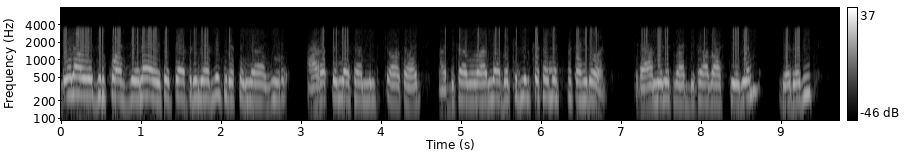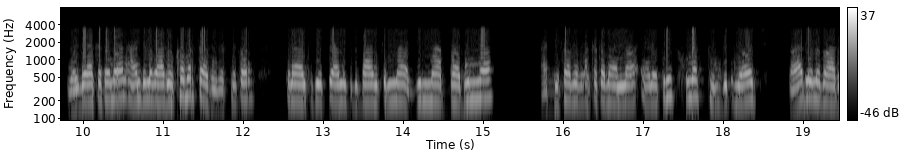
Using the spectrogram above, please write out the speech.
ሌላው የእግር ኳስ ዜና የኢትዮጵያ ፕሪምየር ሊግ ሁለተኛ ዙር አራተኛ ሳምንት ጨዋታዎች በአዲስ አበባና በክልል ከተሞች ተካሂደዋል። ቅዳሜ ዕለት በአዲስ አበባ ስቴዲየም ደደቢት ወልዲያ ከተማን አንድ ለባዶ ከመርታቱ በስተቀር ትናንት ኢትዮጵያ ንግድ ባንክና ጅማ አባ ቡና፣ አዲስ አበባ ከተማና ኤሌክትሪክ ሁለቱም ግጥሚያዎች ባዶ ለባዶ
